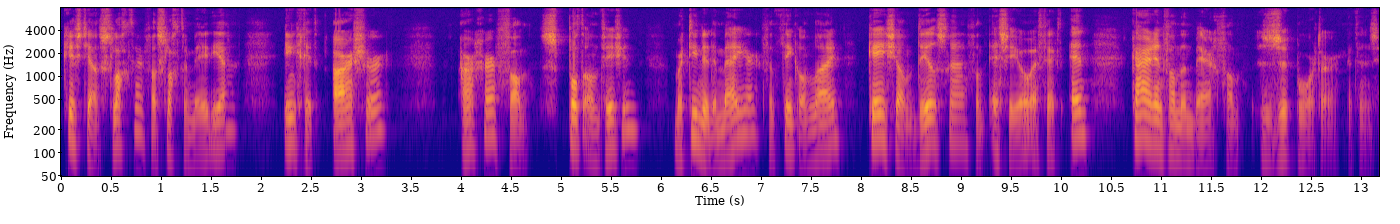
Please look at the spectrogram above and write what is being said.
Christian Slachter van Slachter Media, Ingrid Archer, Archer van Spot on Vision, Martine de Meijer van Think Online, Keesjan Deelstra van SEO Effect en Karin van den Berg van Supporter met een Z.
